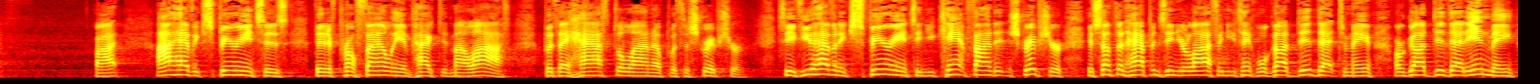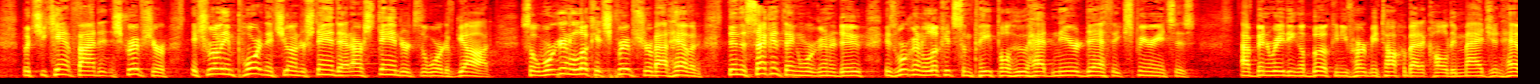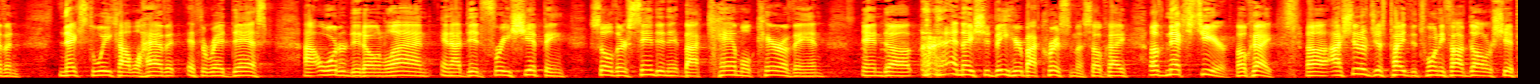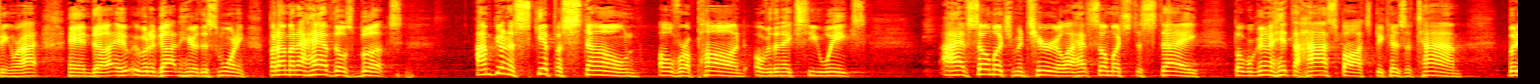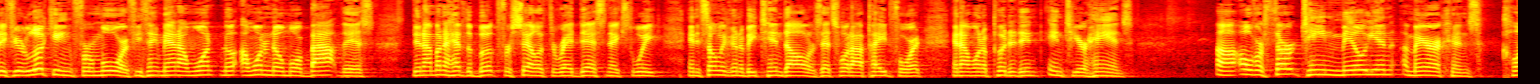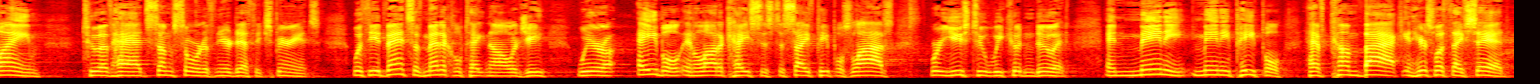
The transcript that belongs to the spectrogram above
All right? I have experiences that have profoundly impacted my life, but they have to line up with the Scripture. See, if you have an experience and you can't find it in Scripture, if something happens in your life and you think, well, God did that to me or God did that in me, but you can't find it in Scripture, it's really important that you understand that. Our standard's the Word of God. So we're going to look at Scripture about heaven. Then the second thing we're going to do is we're going to look at some people who had near death experiences. I've been reading a book, and you've heard me talk about it called Imagine Heaven. Next week, I will have it at the red desk. I ordered it online, and I did free shipping, so they're sending it by camel caravan. And, uh, and they should be here by Christmas, okay, of next year, okay. Uh, I should have just paid the $25 shipping, right? And uh, it, it would have gotten here this morning. But I'm going to have those books. I'm going to skip a stone over a pond over the next few weeks I have so much material, I have so much to stay, but we're going to hit the high spots because of time. But if you're looking for more, if you think, man, I want, I want to know more about this, then I'm going to have the book for sale at the Red Desk next week, and it's only going to be $10. That's what I paid for it, and I want to put it in, into your hands. Uh, over 13 million Americans claim to have had some sort of near death experience. With the advance of medical technology, we're able, in a lot of cases, to save people's lives. We're used to, we couldn't do it. And many, many people have come back, and here's what they've said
